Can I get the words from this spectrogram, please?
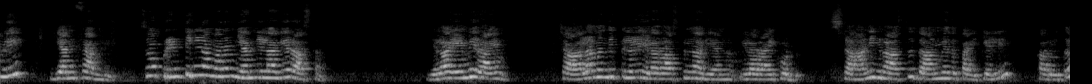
ఫ్యామిలీ ఎన్ ఫ్యామిలీ సో ప్రింటింగ్లో మనం ఎన్ ఇలాగే రాస్తాం. ఇలా ఏమీ రాయం. చాలా మంది పిల్లలు ఇలా రాస్తున్నారు ఎన్ ఇలా రాయకూడదు. స్టానింగ్ రాస్తూ దాని మీద పైకి వెళ్ళి కరువుతో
